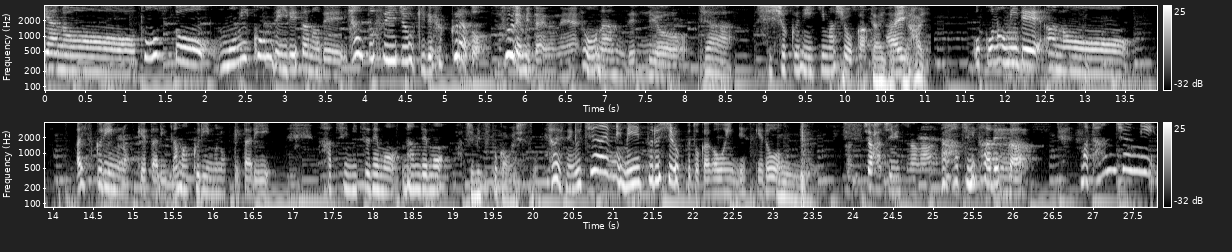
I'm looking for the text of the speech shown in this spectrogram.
きあのートーストを揉み込んで入れたので、ちゃんと水蒸気でふっくらと。スフレみたいなね。そうなんですよ。じゃあ、試食に行きましょうか。痛いね。ははい。お好みで、あのーアイスクリーム乗っけたり、生クリーム乗っけたり、蜂蜜でも何でも。蜂蜜とか美味しそうです。そうですね。うちはね、メープルシロップとかが多いんですけど、おじゃあ蜂蜜だな。あ、蜂蜜派ですか、まあ単純に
